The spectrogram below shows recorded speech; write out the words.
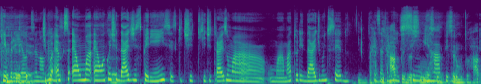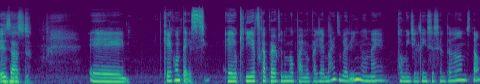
Quebrei aos 19 Tipo, anos. é, é, uma, é uma quantidade de experiências que te, que te traz uma, uma maturidade muito cedo. E, e Exatamente. rápido, Sim, assim. e rápido. muito rápido. Exato. Assim. É, o que acontece? É, eu queria ficar perto do meu pai. Meu pai já é mais velhinho, né? Atualmente ele tem 60 anos e tal.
